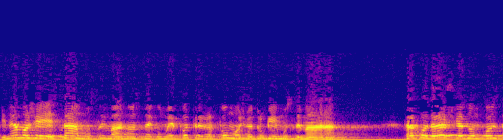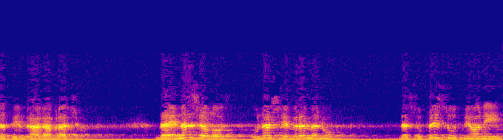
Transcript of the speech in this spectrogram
i ne može je sam musliman nos, nego mu je potrebna pomoć od drugih muslimana. Tako da još jednom konstatujem, draga braćo, da je nažalost u našem vremenu da su prisutni oni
